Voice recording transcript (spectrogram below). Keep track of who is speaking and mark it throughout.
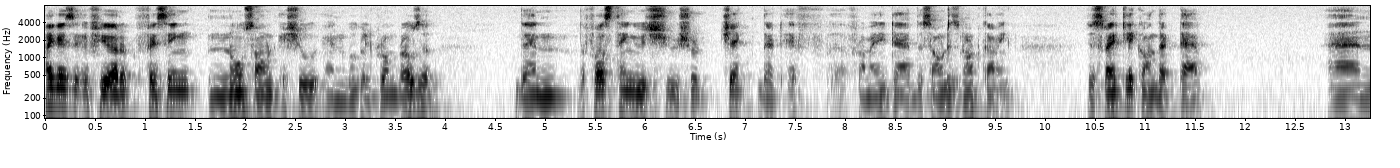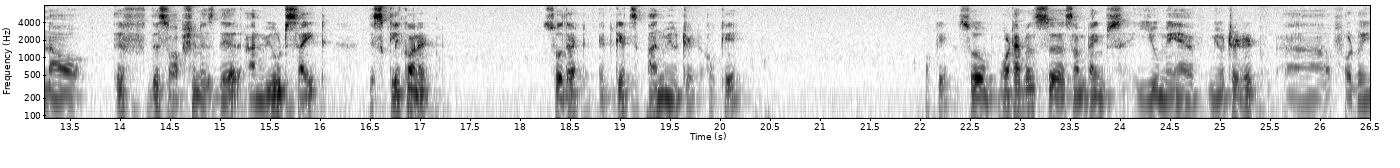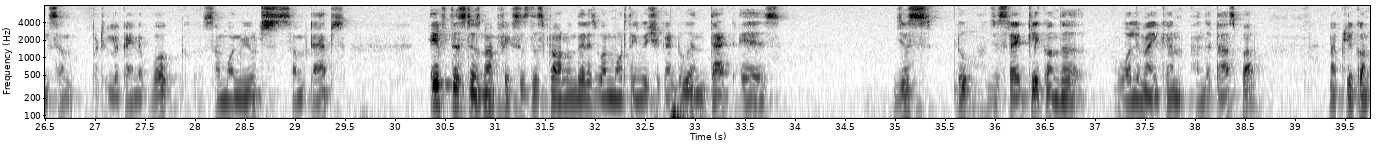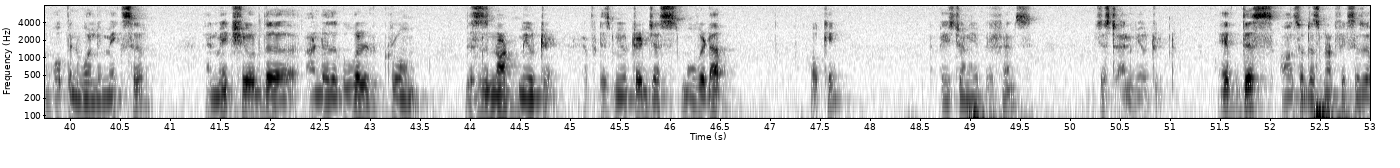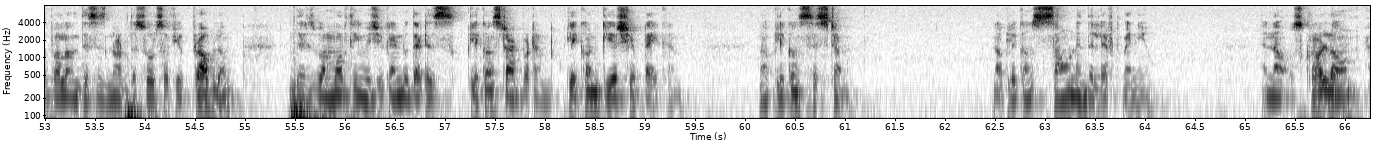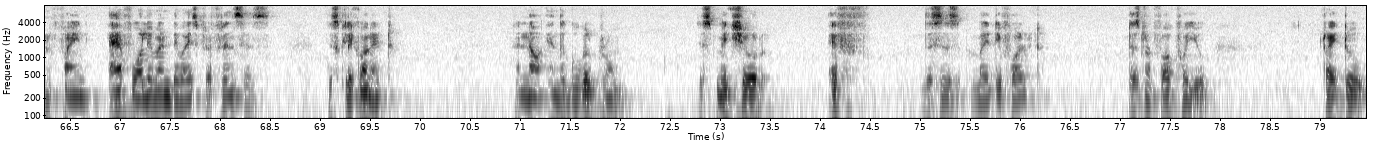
Speaker 1: Hi guys, if you are facing no sound issue in Google Chrome browser, then the first thing which you should check that if uh, from any tab the sound is not coming, just right click on that tab. And now if this option is there, unmute site, just click on it so that it gets unmuted, okay? Okay, so what happens uh, sometimes you may have muted it uh, for doing some particular kind of work, someone mutes some tabs if this does not fixes this problem there is one more thing which you can do and that is just do just right click on the volume icon and the taskbar. Now click on open volume mixer and make sure the under the Google Chrome this is not muted. If it is muted just move it up okay based on your preference just unmute it. If this also does not fixes your problem this is not the source of your problem there is one more thing which you can do that is click on start button click on gear shift icon now click on system. Now click on sound in the left menu. And now scroll down and find app volume and device preferences. Just click on it. And now in the Google Chrome just make sure if this is by default does not work for you try to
